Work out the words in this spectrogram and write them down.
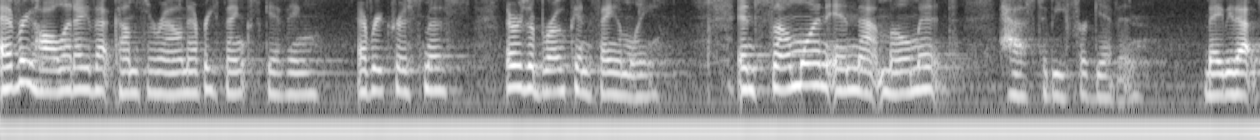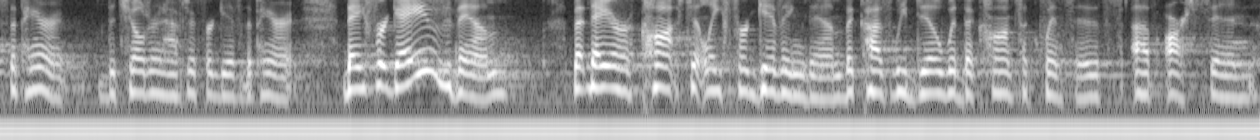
Every holiday that comes around, every Thanksgiving, every Christmas, there's a broken family. And someone in that moment has to be forgiven. Maybe that's the parent. The children have to forgive the parent. They forgave them, but they are constantly forgiving them because we deal with the consequences of our sin.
